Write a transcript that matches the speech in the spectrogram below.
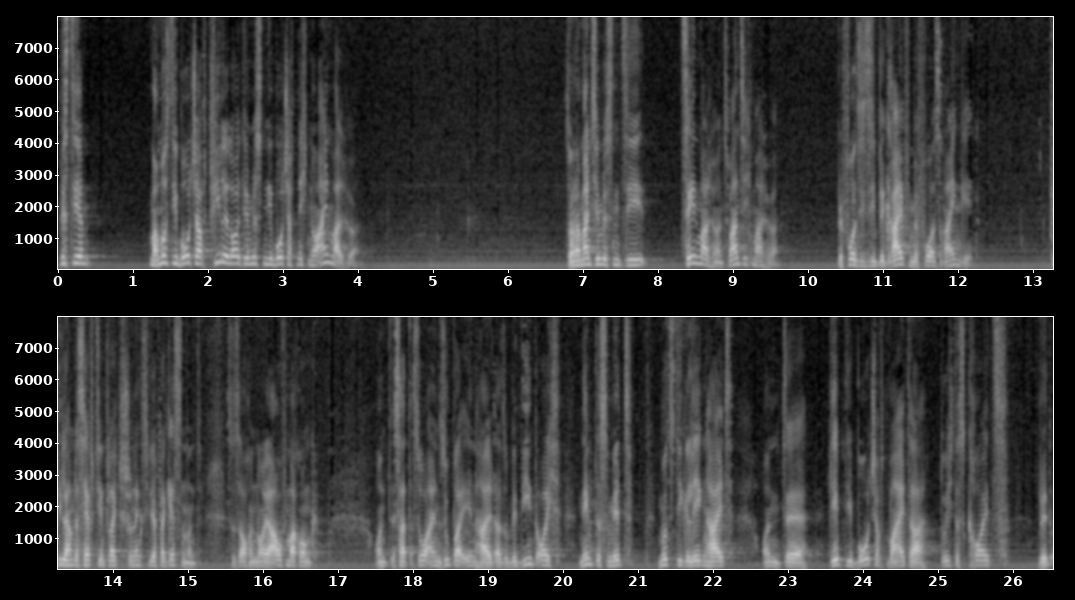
Wisst ihr, man muss die Botschaft, viele Leute müssen die Botschaft nicht nur einmal hören sondern manche müssen sie zehnmal hören, zwanzigmal hören, bevor sie sie begreifen, bevor es reingeht. Viele haben das Heftchen vielleicht schon längst wieder vergessen und es ist auch eine neue Aufmachung und es hat so einen super Inhalt. Also bedient euch, nehmt es mit, nutzt die Gelegenheit und äh, gebt die Botschaft weiter. Durch das Kreuz wird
